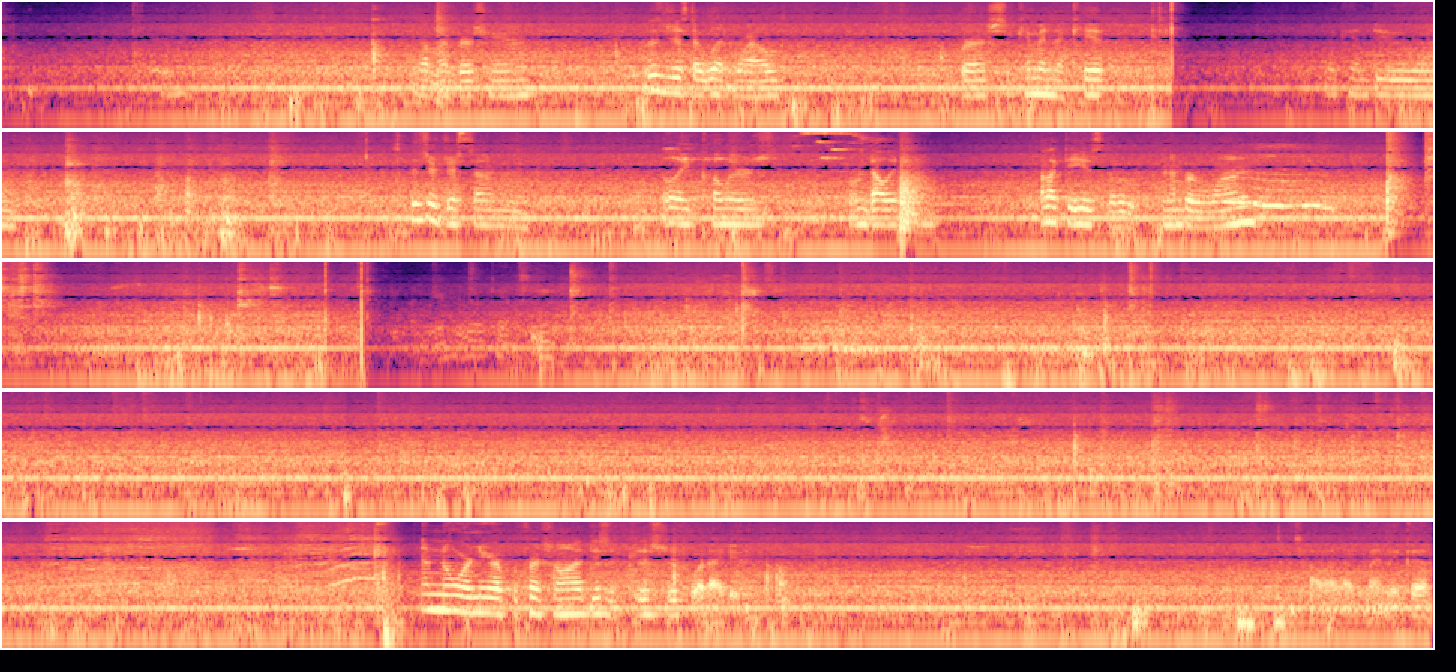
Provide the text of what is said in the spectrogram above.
I got my brush here. This is just a Wet Wild brush. It came in a kit. I can do. These are just um LA colors from Dollar Tree. I like to use the number one. Can't see. I'm nowhere near a professional. I just this is just what I do. That's how I like my makeup.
